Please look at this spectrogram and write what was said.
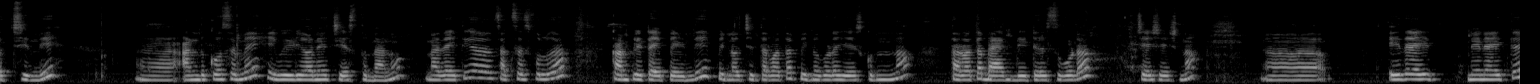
వచ్చింది. అందుకోసమే ఈ వీడియో అనేది చేస్తున్నాను. నాదైతే సక్సెస్ఫుల్గా కంప్లీట్ అయిపోయింది. పిన్ వచ్చిన తర్వాత పిన్ కూడా చేసుకున్న తర్వాత బ్యాంక్ డీటెయిల్స్ కూడా చేసేసిన. ఇదై నేనైతే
